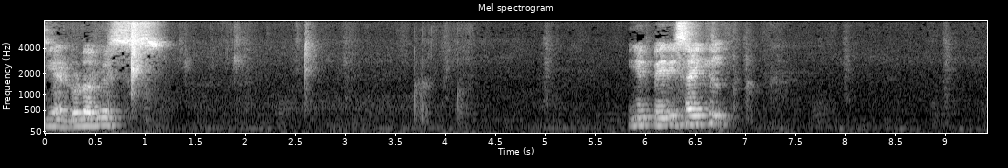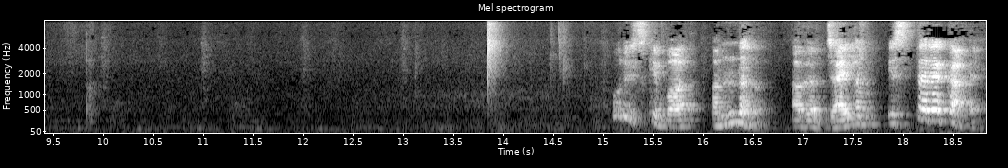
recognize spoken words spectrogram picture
ये एंडोडर्मिस ये पेरीसाइकिल और इसके बाद अंदर अगर जाइलम इस तरह का है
